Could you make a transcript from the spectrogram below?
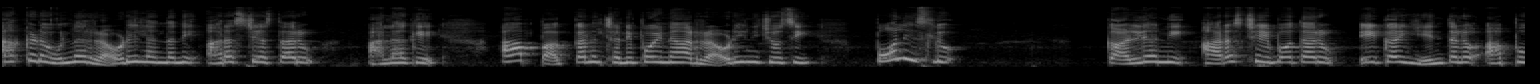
అక్కడ ఉన్న రౌడీలందరినీ అరెస్ట్ చేస్తారు. అలాగే ఆ పక్కన చనిపోయిన రౌడీని చూసి పోలీసులు కళ్యాణ్ని అరెస్ట్ చేయబోతారు. ఇక ఇంతలో అప్పు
